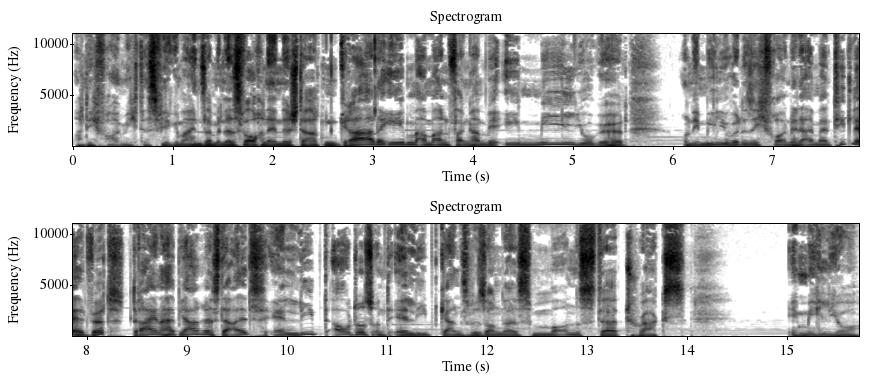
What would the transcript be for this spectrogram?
und ich freue mich, dass wir gemeinsam in das Wochenende starten. Gerade eben am Anfang haben wir Emilio gehört. Und Emilio würde sich freuen, wenn er einmal Titelheld wird. Dreieinhalb Jahre ist er alt. Er liebt Autos und er liebt ganz besonders Monster Trucks. Emilio,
